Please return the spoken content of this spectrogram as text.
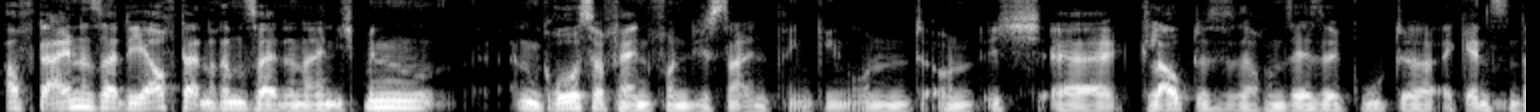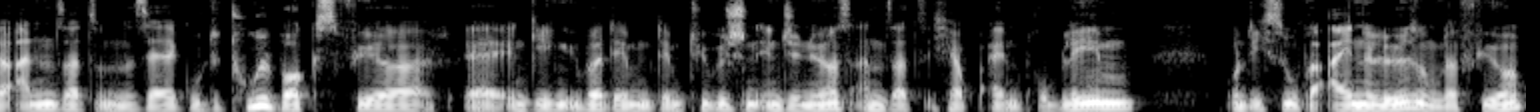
auf der einen Seite ja, auf der anderen Seite nein. Ich bin ein großer Fan von Design Thinking und, und ich äh, glaube, das ist auch ein sehr, sehr guter ergänzender Ansatz und eine sehr gute Toolbox für äh, gegenüber dem, dem typischen Ingenieursansatz. Ich habe ein Problem und ich suche eine Lösung dafür.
